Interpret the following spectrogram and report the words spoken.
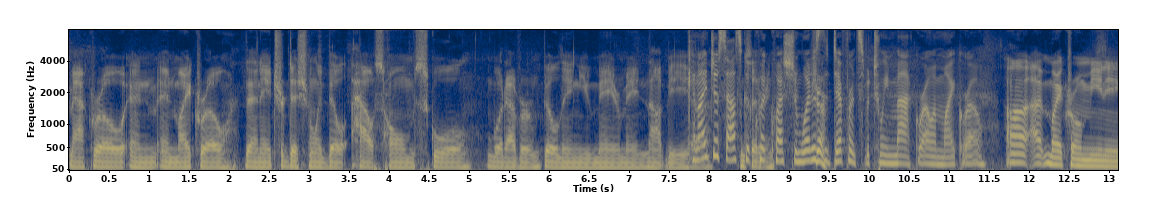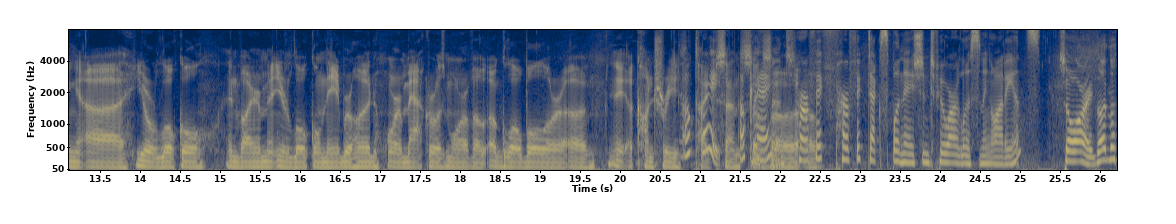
macro and, and micro, than a traditionally built house, home, school, whatever building you may or may not be. Can uh, I just ask a quick question? What is Sure. the difference between macro and micro? Uh, uh, micro meaning uh, your local environment, your local neighborhood, or macro is more of a, a global or a, a country Oh, type great. sense. Okay, of, uh, perfect, of- perfect explanation to our listening audience. So, all right, let, us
